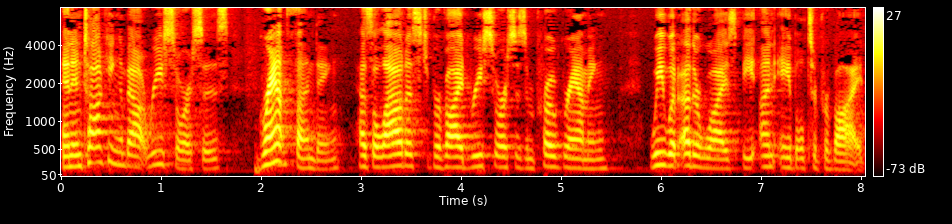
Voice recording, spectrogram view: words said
And in talking about resources, Grant funding has allowed us to provide resources and programming we would otherwise be unable to provide.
